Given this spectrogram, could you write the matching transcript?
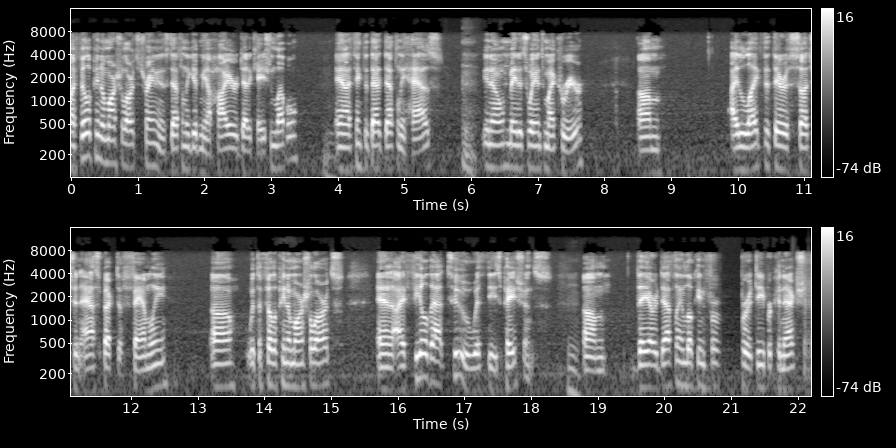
my Filipino martial arts training has definitely given me a higher dedication level, and I think that that definitely has, you know, made its way into my career. Um, I like that there is such an aspect of family uh, with the Filipino martial arts, and I feel that too with these patients. Hmm. Um, they are definitely looking for, for a deeper connection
